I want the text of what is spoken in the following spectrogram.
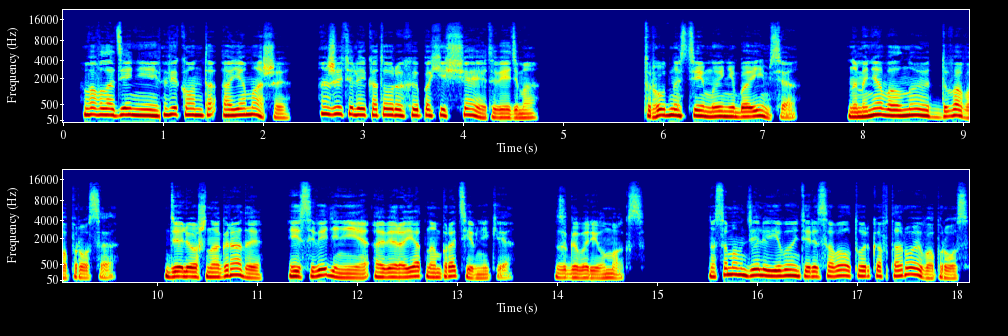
— во владении Виконта Аямаши, жителей которых и похищает ведьма. Трудностей мы не боимся, но меня волнуют два вопроса. Дележ награды и сведения о вероятном противнике, заговорил Макс. На самом деле его интересовал только второй вопрос,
